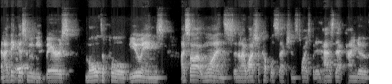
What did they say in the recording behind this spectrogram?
And I think this movie bears multiple viewings. I saw it once, and then I watched a couple sections twice, but it has that kind of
